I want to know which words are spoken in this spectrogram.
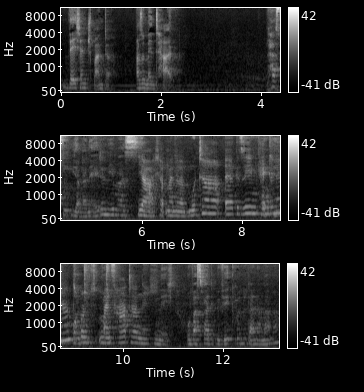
wäre ich entspannter. Also mental. Hast du ja deine Eltern jemals? Ja, ich habe meine Mutter äh, gesehen, kennengelernt okay. und, und mein Vater nicht. Nicht. Und was war die Beweggründe deiner Mama?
